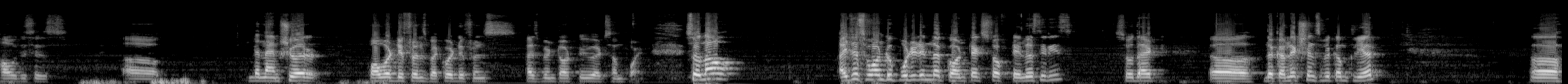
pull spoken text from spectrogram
how this is uh, then I am sure forward difference backward difference has been taught to you at some point. So now I just want to put it in the context of Taylor series so that uh, the connections become clear. Uh,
